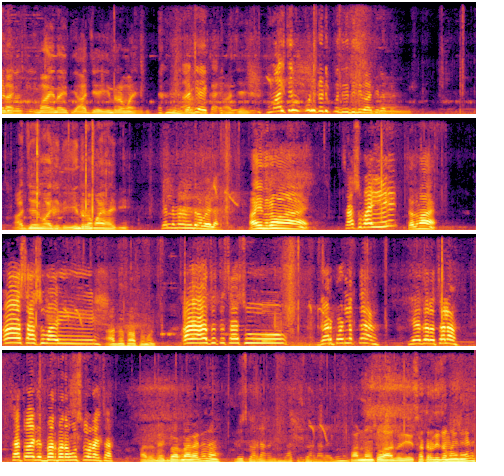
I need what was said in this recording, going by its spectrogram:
नाही बसली माय नाही ती आजी आहे इंद्र माय आजी आहे काय आजी आहे माईच्या बैलगाडी पदवी दिली बा तिला तर आजी आहे माझी ती इंद्रा माय आहे ती त्याला म्हणा इंद्राबाईला आ इंद्र माय सासूबाई चल माय आ सासूबाई आज सासू म्हण काय तर सासू घर पडलं का ये जरा चला सात वाजत बदबदा बादा ऊस तोडायचा अरे लयच गार लागायले ना. लईच घर लागली मी आताच घर लागायली ना काल नव्हतं आज हे सक्रातीचा महिना आहे ना.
